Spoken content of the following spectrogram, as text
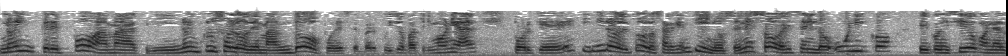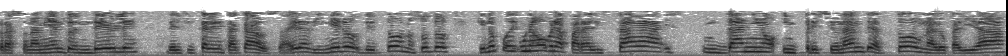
no increpó a Macri, no incluso lo demandó por ese perjuicio patrimonial, porque es dinero de todos los argentinos. En eso es en lo único que coincido con el razonamiento endeble del fiscal en esta causa. Era dinero de todos nosotros que no puede, una obra paralizada es un daño impresionante a toda una localidad,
